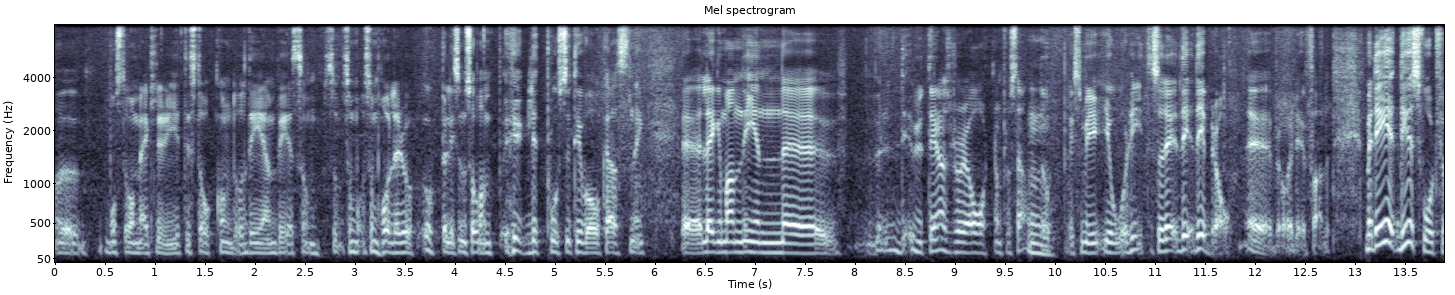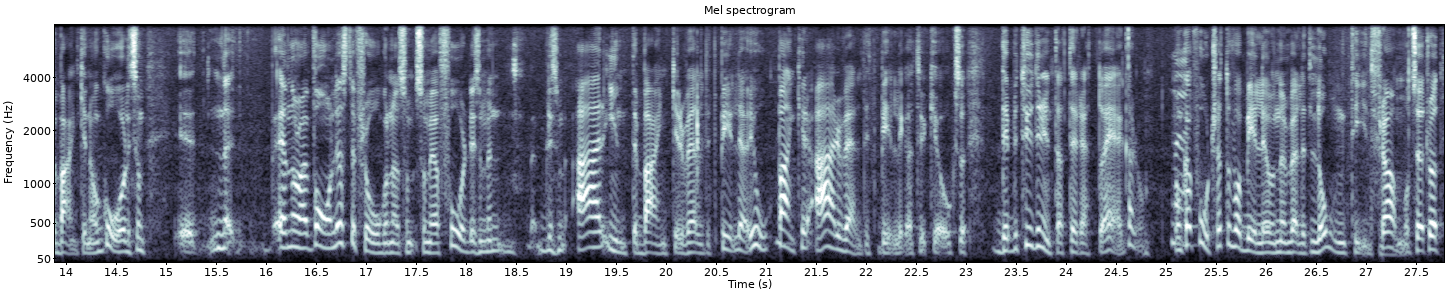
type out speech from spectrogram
eh, måste vara mäkleriet i Stockholm, då, DNB, som, som, som håller uppe liksom som en hyggligt positiv avkastning. Eh, lägger man in eh, utdelningen tror jag 18 mm. upp liksom i, år hittills. Så det, det, det är bra, eh, bra i det fallet. Men det är, det är svårt för bankerna att gå. Liksom, eh, en av de vanligaste frågorna som, som jag får liksom en, liksom, är inte banker väldigt billiga. Jo, banker är väldigt billiga. tycker jag också. Det betyder inte att det är rätt att äga dem. De kan fortsätta att vara billiga under en väldigt lång tid framåt. Så jag tror att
